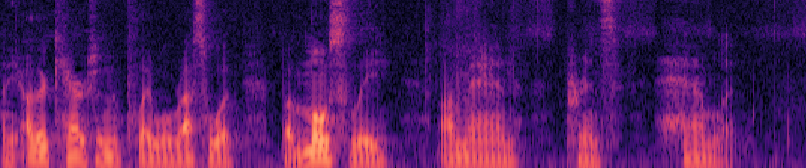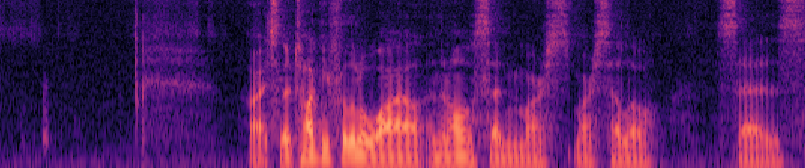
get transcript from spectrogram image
and the other characters in the play will wrestle with, but mostly our man, Prince Hamlet. All right, so they're talking for a little while, and then all of a sudden, Mar- Marcello says,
